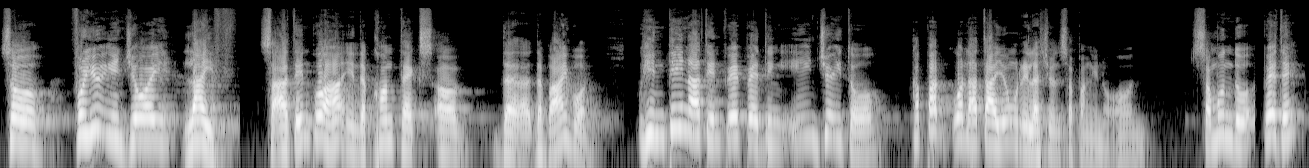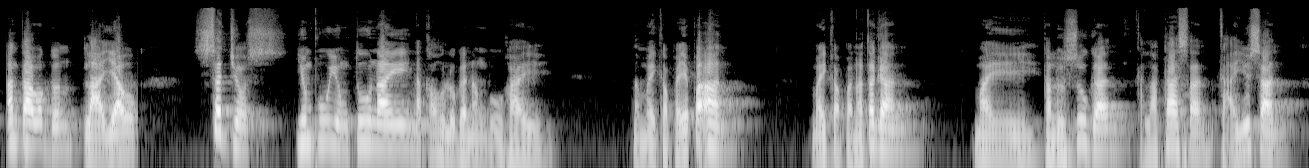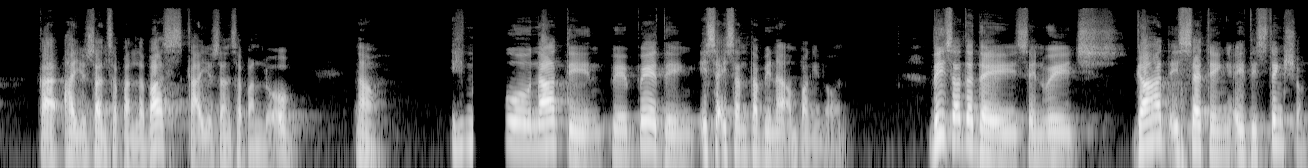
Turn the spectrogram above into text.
So, for you enjoy life, sa atin po ha, in the context of the, the Bible, hindi natin pwedeng i-enjoy ito kapag wala tayong relasyon sa Panginoon. Sa mundo, pwede. Ang tawag doon, layaw. Sa Diyos, yun po yung tunay na kahulugan ng buhay. Na may kapayapaan, may kapanatagan, may kalusugan, kalakasan, kaayusan, kaayusan sa panlabas, kaayusan sa panloob. Now, po natin pwedeng isa-isang tabi na ang Panginoon. These are the days in which God is setting a distinction.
